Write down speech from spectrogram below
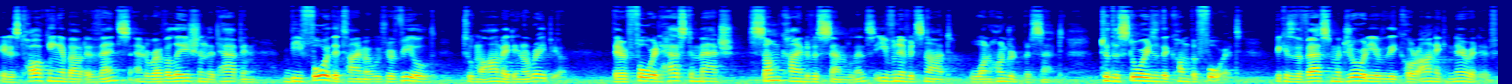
It is talking about events and revelation that happened before the time it was revealed to Muhammad in Arabia. Therefore, it has to match some kind of a semblance, even if it's not 100%, to the stories that come before it, because the vast majority of the Quranic narrative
